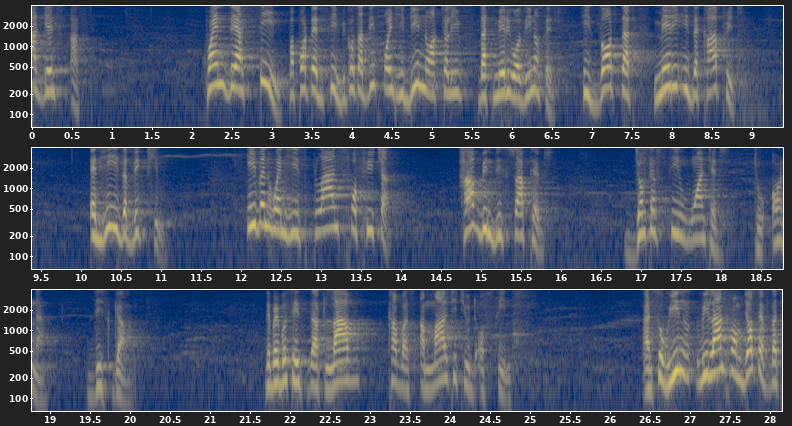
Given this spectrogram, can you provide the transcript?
against us, when their sin, purported sin, because at this point he didn't know actually that Mary was innocent. He thought that Mary is the culprit and he is a victim. Even when his plans for future have been disrupted, Joseph still wanted to honor this girl. The Bible says that love covers a multitude of sins. And so we, we learn from Joseph that,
